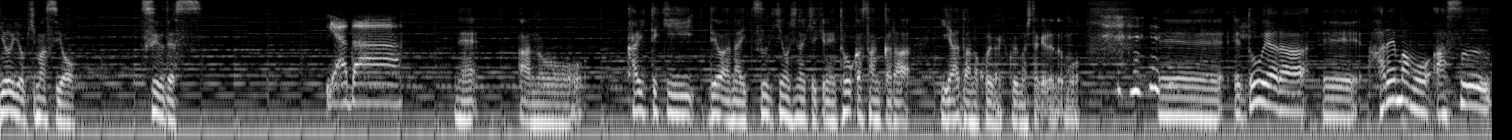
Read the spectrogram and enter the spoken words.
よいよ来ますよ。梅雨です。やだねあの快適ではない通勤をしなきゃいけない東花さんから嫌だの声が聞こえましたけれども、えー、どうやら、えー、晴れ間も明日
